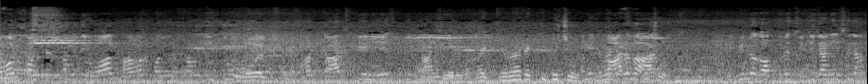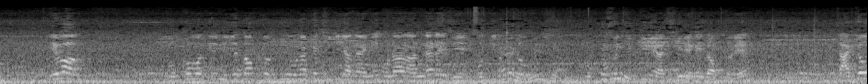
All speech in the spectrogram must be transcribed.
ভাঙর পঞ্চায়েত সমিতি ওয়ান ভাঙর পঞ্চায়েত সমিতি টু। আমার কাজকে নিয়ে শুধু ক্যামেরাটা একটু পেছো আমি বারবার বিভিন্ন দপ্তরে চিঠি জানিয়েছিলাম এবং মুখ্যমন্ত্রী নিজের দপ্তর তিনি ওনাকে চিঠি জানায়নি ওনার আন্ডারে যে অতিরিক্ত মুখ্যমন্ত্রী তিনি ছিলেন এই দপ্তরে তাকেও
